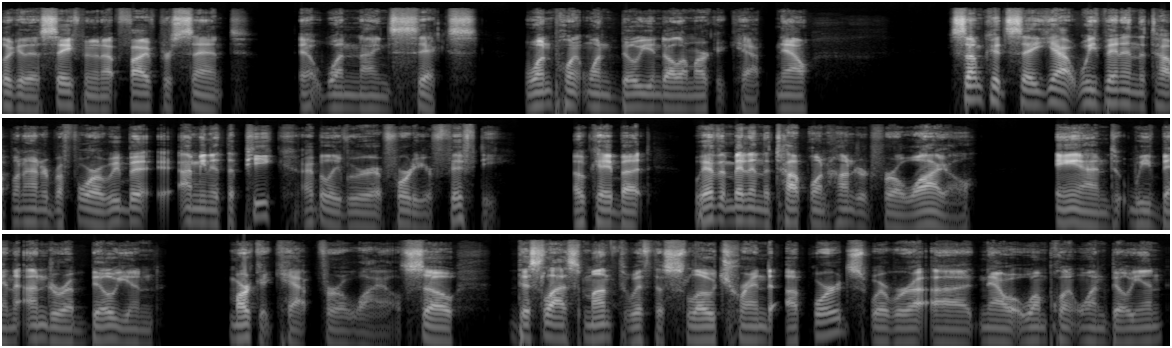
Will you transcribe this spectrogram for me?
Look at this, SafeMoon up 5% at 196, $1.1 billion market cap. Now, some could say, yeah, we've been in the top 100 before. We've been, I mean, at the peak, I believe we were at 40 or 50. Okay, but we haven't been in the top 100 for a while and we've been under a billion market cap for a while. So this last month with the slow trend upwards where we're uh, now at 1.1 billion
